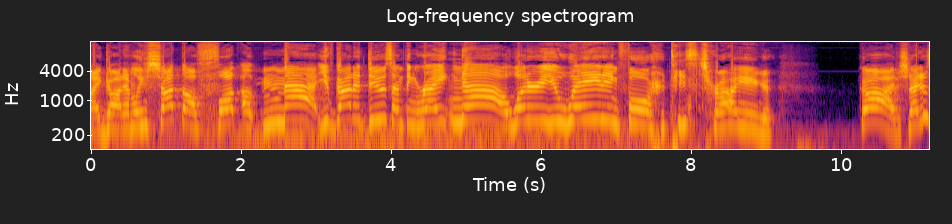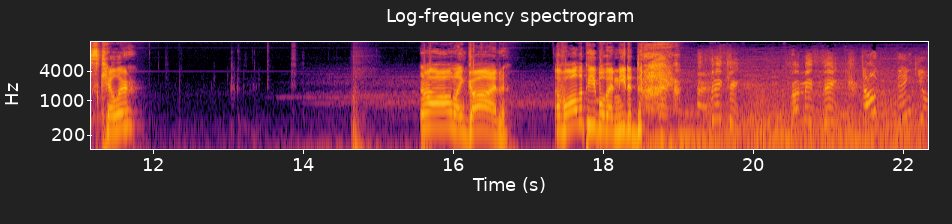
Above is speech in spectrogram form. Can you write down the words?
my god, Emily, shut the fuck up. Matt, you've got to do something right now. What are you waiting for? He's trying. God, should I just kill her? Oh my god. Of all the people that need to die. Thinking. Let me think. Don't think, you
